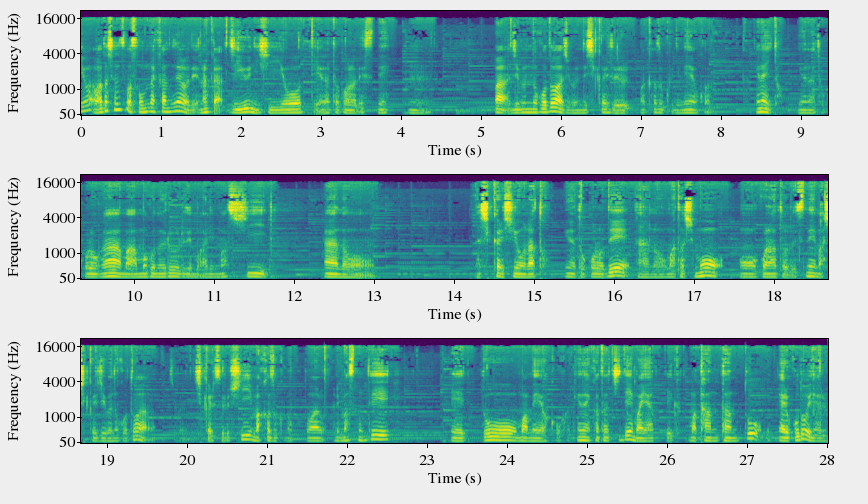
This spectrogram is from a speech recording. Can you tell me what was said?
今、私の妻はそんな感じなので、なんか自由にしようっていうようなところですね。うん。まあ自分のことは自分でしっかりする。まあ、家族に迷惑をかけないというようなところが、まあ暗黙のルールでもありますし、あの、しっかりしようなというようなところで、あの、私も、この後ですね、まあしっかり自分のことは自分でしっかりするし、まあ家族のことはありますので、えっ、と、まあ迷惑をかけない形で、まあやっていく。まあ淡々とやることをやる。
